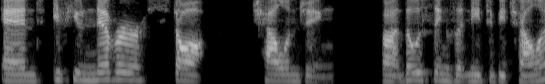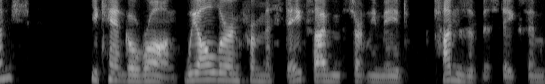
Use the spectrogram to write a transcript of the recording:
And if you never stop challenging uh, those things that need to be challenged, you can't go wrong. We all learn from mistakes. I've certainly made tons of mistakes in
